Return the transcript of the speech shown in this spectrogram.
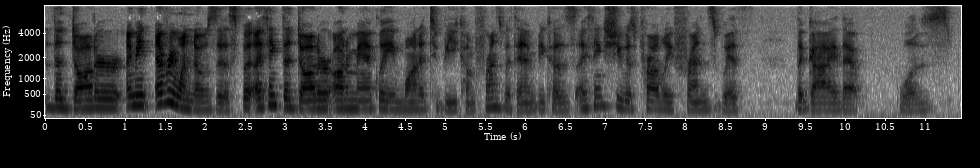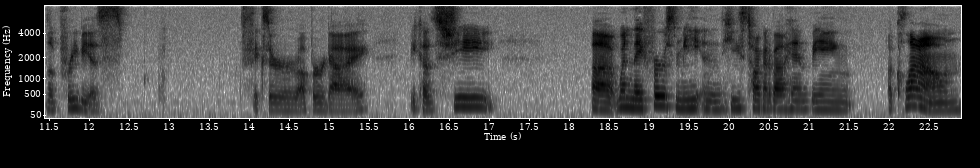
the daughter i mean everyone knows this but i think the daughter automatically wanted to become friends with him because i think she was probably friends with the guy that was the previous fixer upper guy because she uh, when they first meet and he's talking about him being a clown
